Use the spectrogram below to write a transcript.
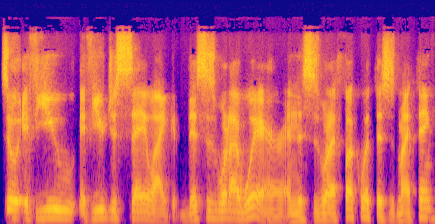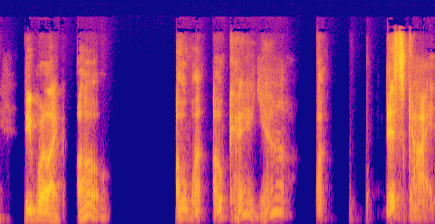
So if you if you just say like this is what i wear and this is what i fuck with this is my thing people are like oh oh what? Okay yeah what? This guy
